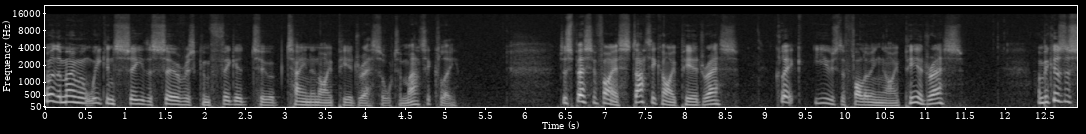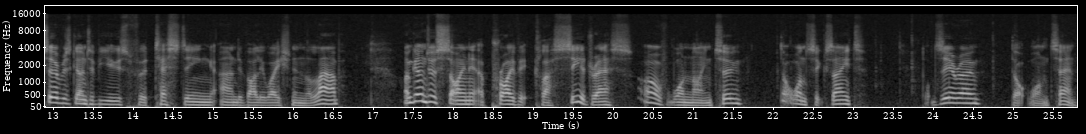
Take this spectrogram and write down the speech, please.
Now at the moment we can see the server is configured to obtain an IP address automatically. To specify a static IP address, click Use the following IP address and because the server is going to be used for testing and evaluation in the lab, I'm going to assign it a private class C address of 192.168.0.110 and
